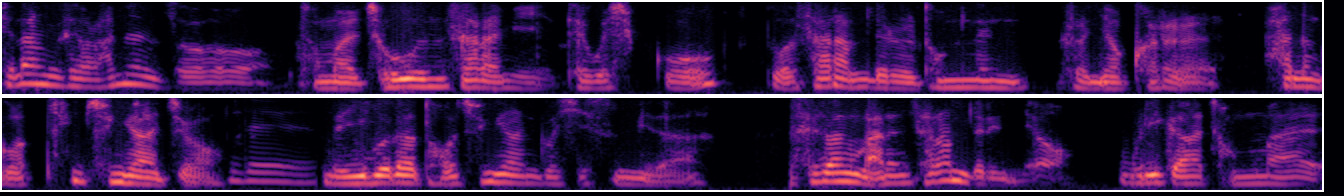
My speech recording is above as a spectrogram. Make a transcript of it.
신앙생활 하면서 정말 좋은 사람이 되고 싶고 또 사람들을 돕는 그런 역할을 하는 것 참 중요하죠. 네. 근데 이보다 더 중요한 것이 있습니다. 세상 많은 사람들은요, 우리가 정말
